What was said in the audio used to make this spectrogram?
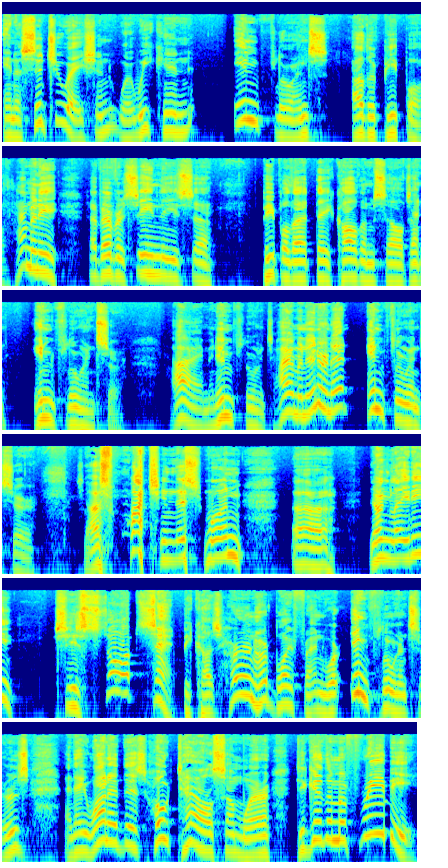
in a situation where we can influence other people. How many have ever seen these uh, people that they call themselves an influencer? I'm an influencer. I'm an internet influencer. So I was watching this one uh, young lady. She's so upset because her and her boyfriend were influencers and they wanted this hotel somewhere to give them a freebie.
